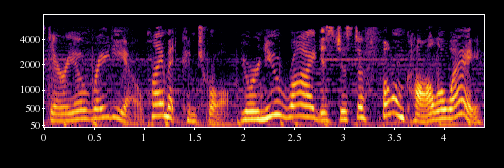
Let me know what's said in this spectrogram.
stereo radio, climate control. Your new ride is just a phone call away.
